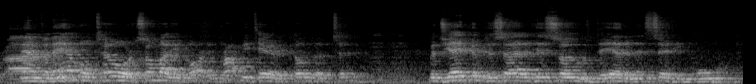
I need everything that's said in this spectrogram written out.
Right. And if an animal tore somebody apart, it'd probably tear the coat up too. But Jacob decided his son was dead, and it said he mourned.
